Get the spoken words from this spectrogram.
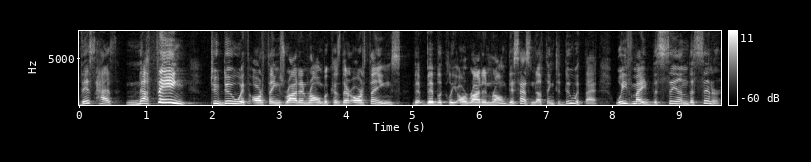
This has nothing to do with are things right and wrong because there are things that biblically are right and wrong. This has nothing to do with that. We've made the sin the sinner.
